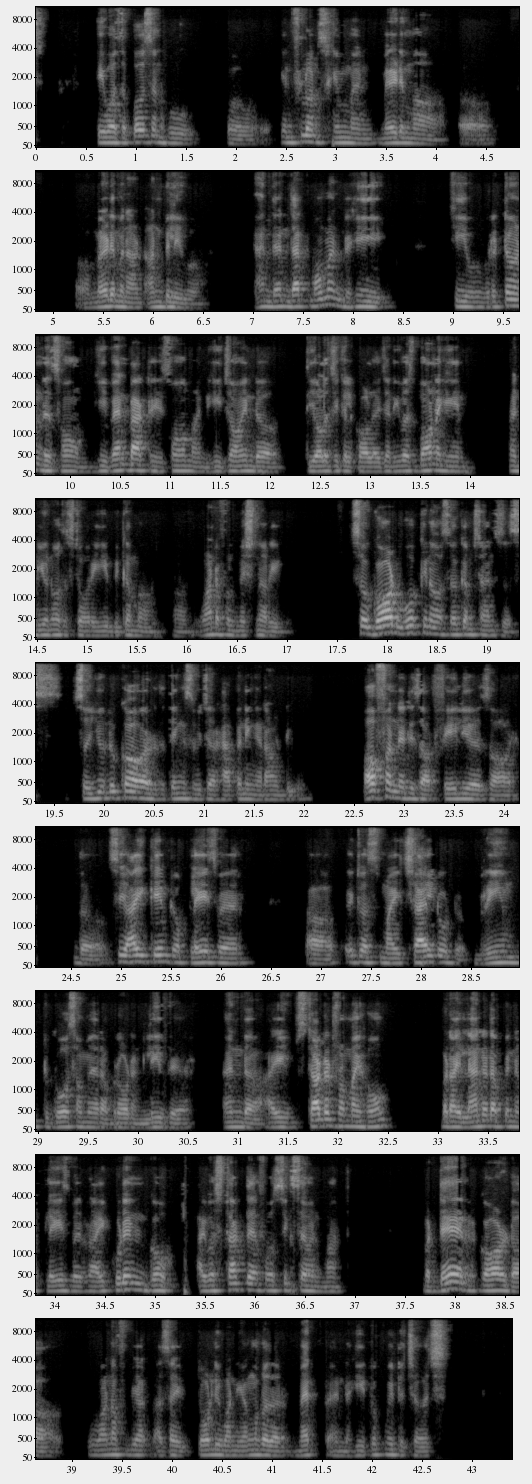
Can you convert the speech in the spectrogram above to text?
he was the person who uh, influenced him and made him a, made him an unbeliever. And then that moment he he returned his home. He went back to his home and he joined a theological college and he was born again. And you know the story. He became a, a wonderful missionary. So God work in our circumstances. So you look over the things which are happening around you. Often it is our failures or the see. I came to a place where uh, it was my childhood dream to go somewhere abroad and live there. And uh, I started from my home but I landed up in a place where I couldn't go. I was stuck there for six, seven months. But there, God, uh, one of the, as I told you, one young brother met and he took me to church.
